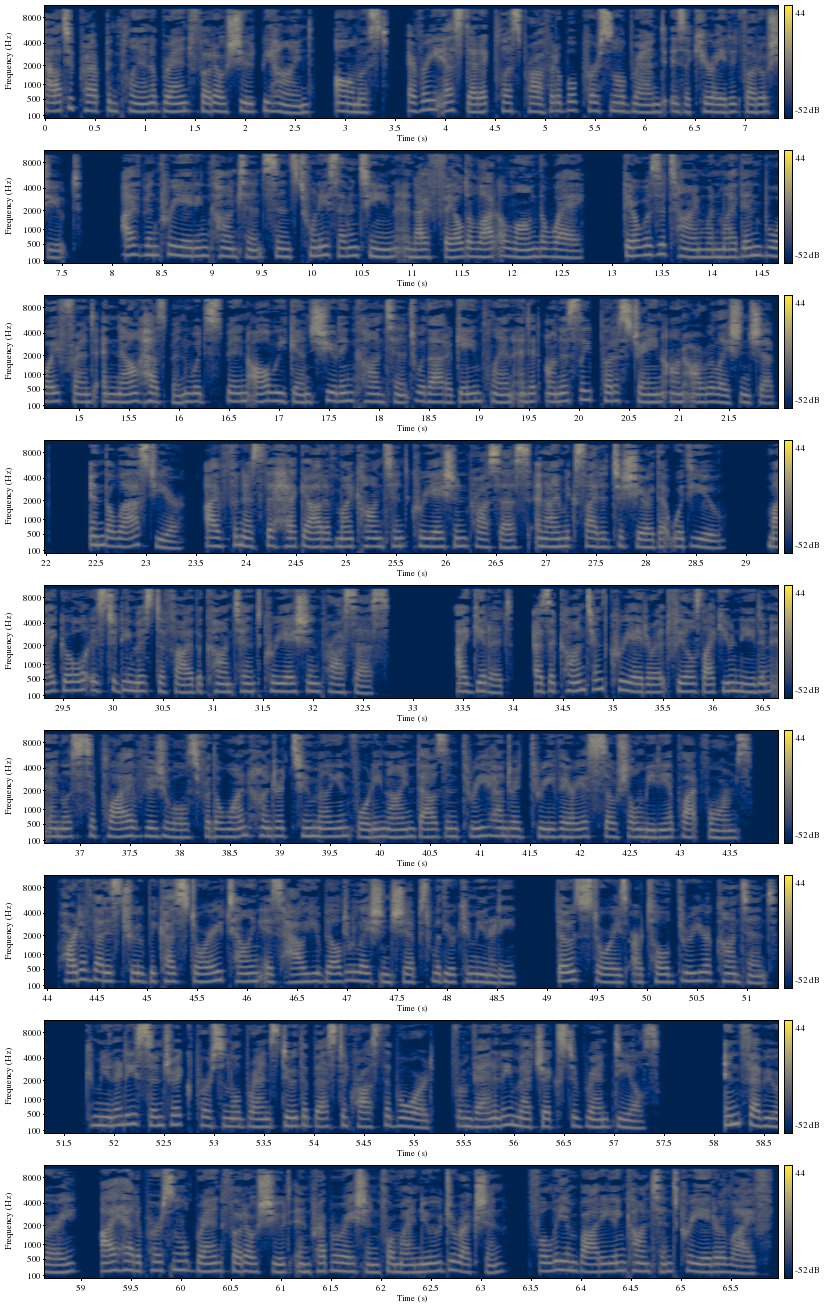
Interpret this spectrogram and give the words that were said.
How to prep and plan a brand photo shoot behind almost every aesthetic plus profitable personal brand is a curated photo shoot. I've been creating content since 2017 and I've failed a lot along the way. There was a time when my then boyfriend and now husband would spend all weekend shooting content without a game plan and it honestly put a strain on our relationship. In the last year, I've finessed the heck out of my content creation process and I'm excited to share that with you. My goal is to demystify the content creation process. I get it, as a content creator, it feels like you need an endless supply of visuals for the 102,049,303 various social media platforms. Part of that is true because storytelling is how you build relationships with your community. Those stories are told through your content. Community centric personal brands do the best across the board, from vanity metrics to brand deals. In February, I had a personal brand photo shoot in preparation for my new direction, fully embodying content creator life.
